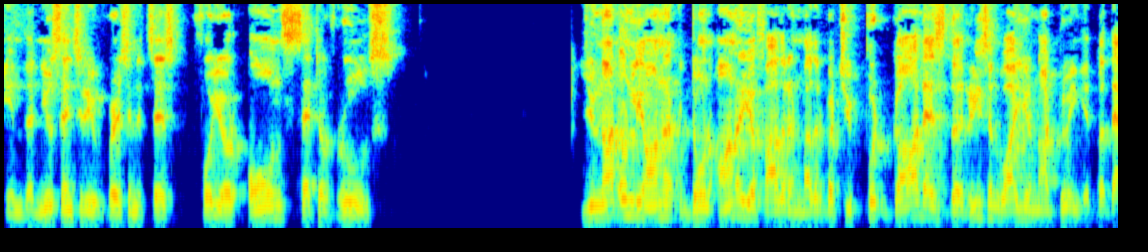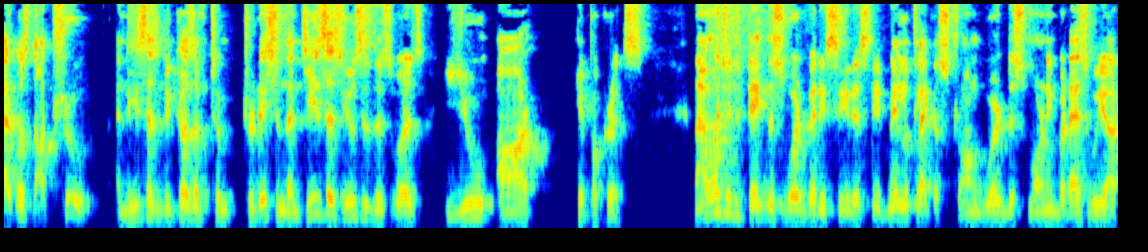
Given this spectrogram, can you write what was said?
in the New Century Version, it says, for your own set of rules you not only honor don't honor your father and mother but you put god as the reason why you're not doing it. But that was not true. And he says because of traditions and jesus uses these words you are hypocrites. Now i want you to take this word very seriously. It may look like a strong word this morning but as we are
